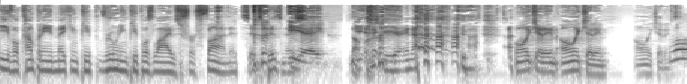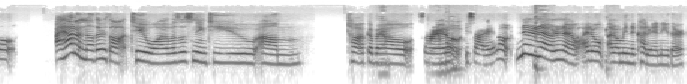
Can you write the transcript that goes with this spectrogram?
evil company making people ruining people's lives for fun. It's it's business. EA. No. Yeah, only kidding. Only kidding. Only kidding. Well, I had another thought too while I was listening to you um talk about sorry, I don't sorry, I don't no no no no no. I don't I don't mean to cut in either.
